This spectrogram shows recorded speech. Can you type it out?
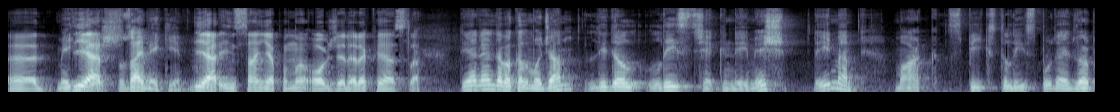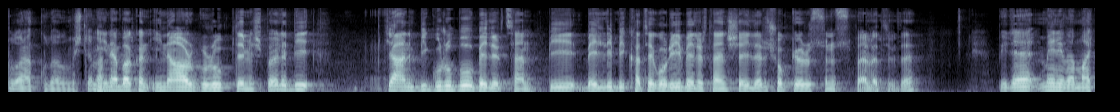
Mekiği, diğer Uzay mekiği. diğer insan yapımı objelere kıyasla. Diğerlerine de bakalım hocam. Little least şeklindeymiş. Değil mi? Mark speaks the least. Burada adverb olarak kullanılmış değil mi? Yine bakın in our group demiş. Böyle bir yani bir grubu belirten, bir belli bir kategoriyi belirten şeyleri çok görürsünüz süperlatifde. Bir de many ve much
